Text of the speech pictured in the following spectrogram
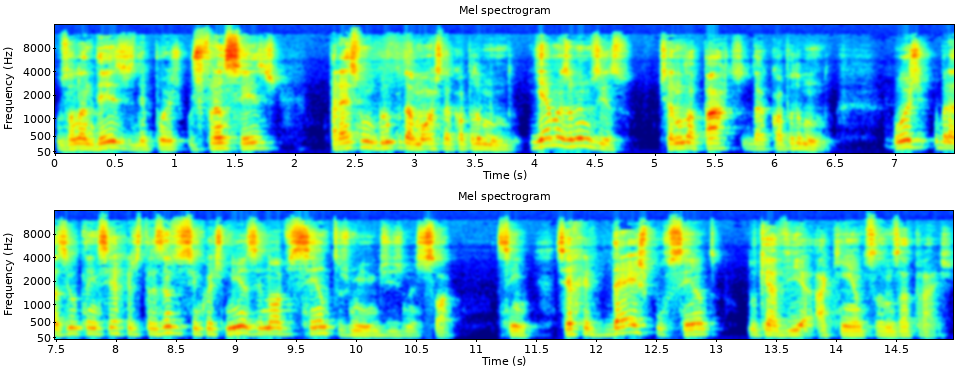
os holandeses, depois os franceses, parece um grupo da morte da Copa do Mundo. E é mais ou menos isso, tirando a parte da Copa do Mundo. Hoje, o Brasil tem cerca de 305 etnias e 900 mil indígenas só. Sim, cerca de 10% do que havia há 500 anos atrás.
